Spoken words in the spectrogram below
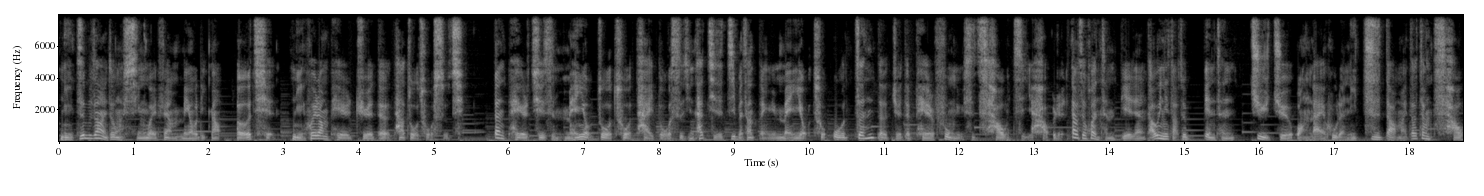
你知不知道你这种行为非常没有礼貌，而且你会让培尔觉得他做错事情。但培尔其实没有做错太多事情，他其实基本上等于没有错。我真的觉得培尔父女是超级好人。要是换成别人，导演你早就变成拒绝往来户了，你知道吗？你知道这样超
